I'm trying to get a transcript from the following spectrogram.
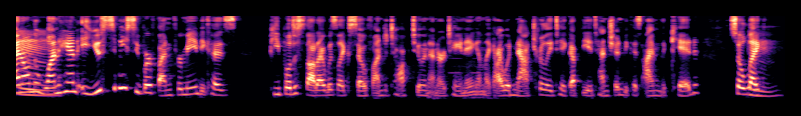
And on the Mm. one hand, it used to be super fun for me because people just thought I was like so fun to talk to and entertaining. And like I would naturally take up the attention because I'm the kid. So, like, Mhm.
